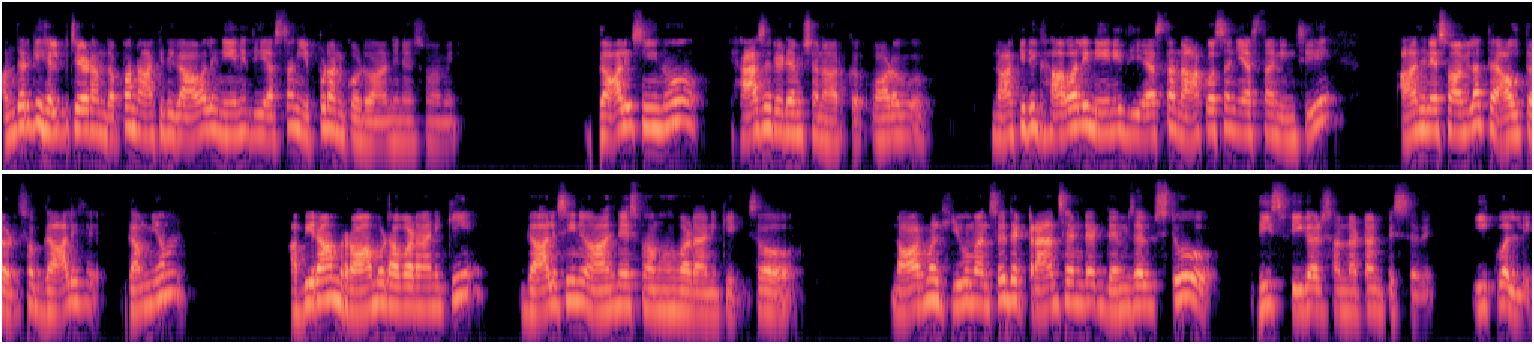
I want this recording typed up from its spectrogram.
అందరికీ హెల్ప్ చేయడం తప్ప నాకు ఇది కావాలి నేను ఇది చేస్తాను ఎప్పుడు అనుకోడు Anjaneya Swamy. Gali Seenu has a redemption arc వాడు నాకు ఇది కావాలి నేను ఇది చేస్తా నా కోసం చేస్తా నుంచి ఆంజనేయ స్వామిలా అవుతాడు. సో గాలి గమ్యం అభిరామ్ రాముడు అవ్వడానికి గాలిసీని ఆంజనేయ స్వామి అవ్వడానికి. So normal humans they transcended themselves to these figures అన్నట్టు అనిపిస్తుంది. Equally.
